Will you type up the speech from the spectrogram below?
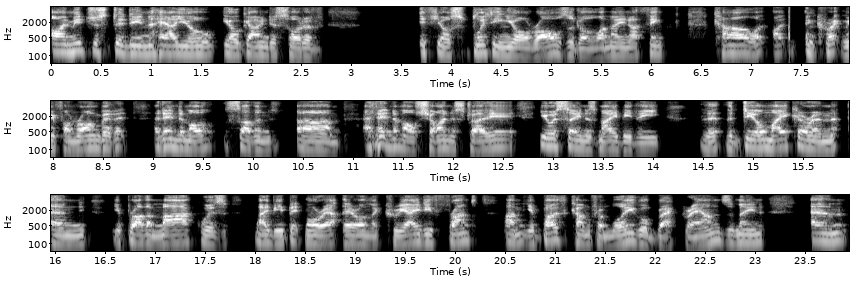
I'm interested in how you're you're going to sort of if you're splitting your roles at all. I mean, I think Carl, I, and correct me if I'm wrong, but at, at Endemol Southern, um, at Endemol Shine Australia, you were seen as maybe the the, the deal maker, and and your brother Mark was maybe a bit more out there on the creative front. Um, you both come from legal backgrounds. I mean, um,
